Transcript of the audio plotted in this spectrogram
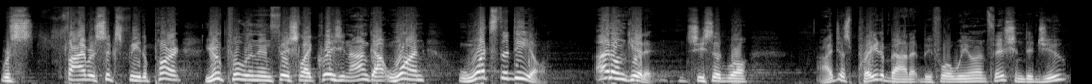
We're five or six feet apart. You're pulling in fish like crazy, and I've got one. What's the deal? I don't get it. She said, Well, I just prayed about it before we went fishing. Did you?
